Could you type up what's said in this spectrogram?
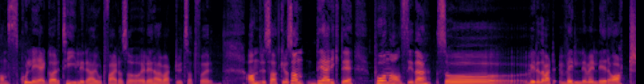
hans kollegaer tidligere har gjort feil så, eller har vært utsatt for andre saker og sånn. Det er riktig. På en annen side så ville det vært veldig, veldig rart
